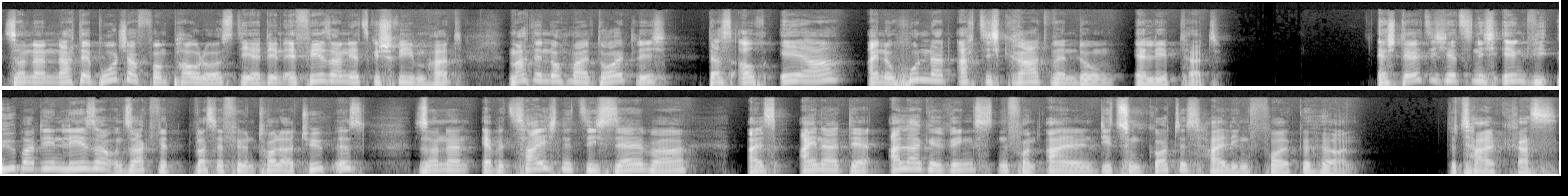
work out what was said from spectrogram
sondern nach der Botschaft von Paulus, die er den Ephesern jetzt geschrieben hat, macht er nochmal deutlich, dass auch er eine 180-Grad-Wendung erlebt hat. Er stellt sich jetzt nicht irgendwie über den Leser und sagt, was er für ein toller Typ ist, sondern er bezeichnet sich selber als einer der allergeringsten von allen, die zum Gottes heiligen Volk gehören. Total krass.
